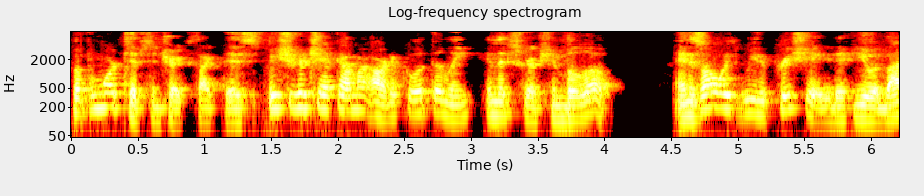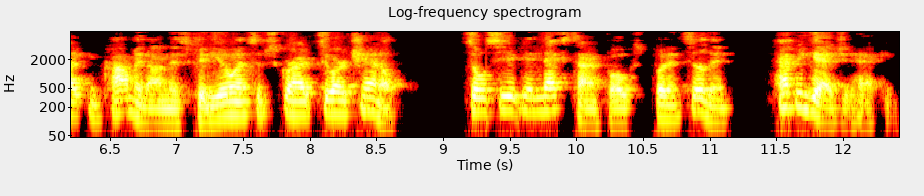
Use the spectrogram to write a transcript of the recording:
But for more tips and tricks like this, be sure to check out my article at the link in the description below. And as always, we'd appreciate it if you would like and comment on this video and subscribe to our channel. So we'll see you again next time, folks. But until then, happy gadget hacking.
